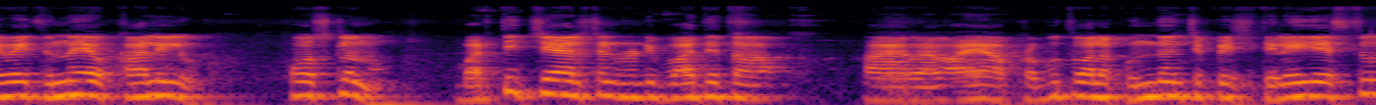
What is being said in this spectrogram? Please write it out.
ఏవైతే ఉన్నాయో ఖాళీలు పోస్టులను భర్తీ చేయాల్సినటువంటి బాధ్యత ఆయా ఆయా ప్రభుత్వాలకు ఉందని చెప్పేసి తెలియజేస్తూ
